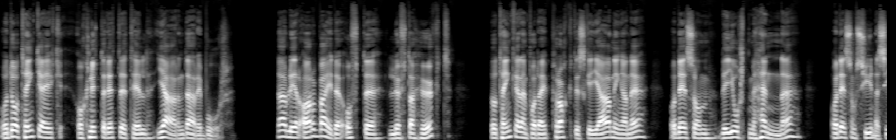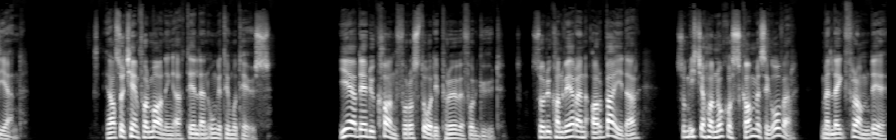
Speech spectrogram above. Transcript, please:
Og da tenker jeg å knytte dette til Jæren der jeg bor. Der blir arbeidet ofte løfta høgt, da tenker en på de praktiske gjerningene og det som blir gjort med hendene, og det som synes igjen. Ja, så kjem formaninga til den unge Timoteus. Gjør det du kan for å stå di prøve for Gud, så du kan være en arbeider som ikke har noe å skamme seg over, men legg fram det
